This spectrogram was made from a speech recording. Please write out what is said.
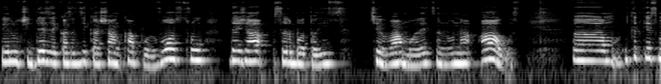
elucideze, ca să zic așa, în capul vostru, deja sărbătoriți ceva măreț în luna august. Uh, cred, că este,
